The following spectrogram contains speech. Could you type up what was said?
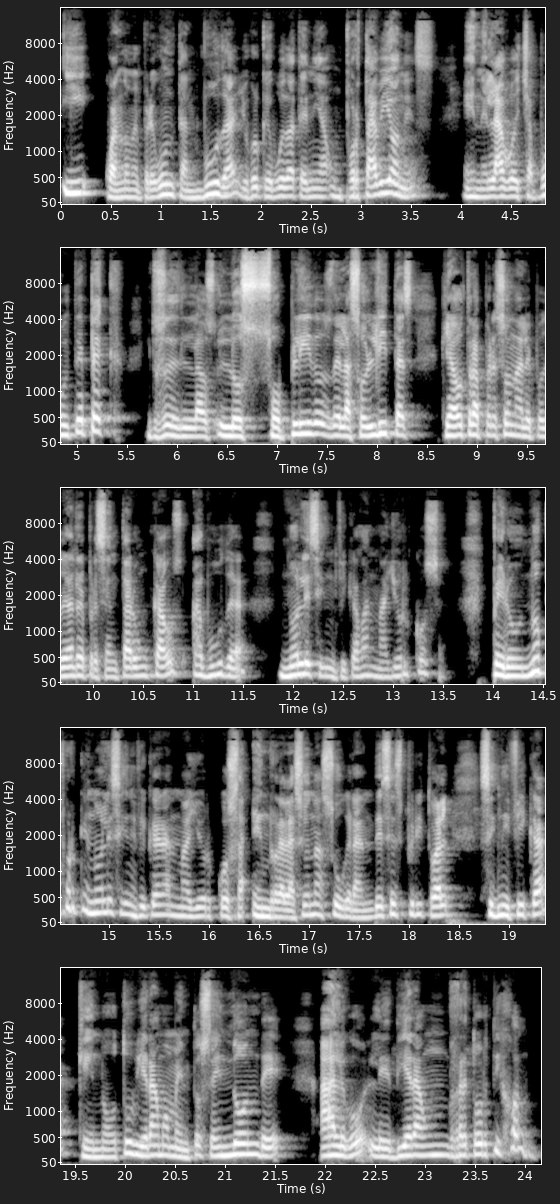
Y cuando me preguntan Buda, yo creo que Buda tenía un portaaviones en el lago de Chapultepec, entonces, los, soplidos de las olitas que a otra persona le podrían representar un caos, a Buda no le significaban mayor cosa. Pero no porque no le significaran mayor cosa en relación a su grandeza espiritual, significa que no tuviera momentos en donde algo le diera un retortijón.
